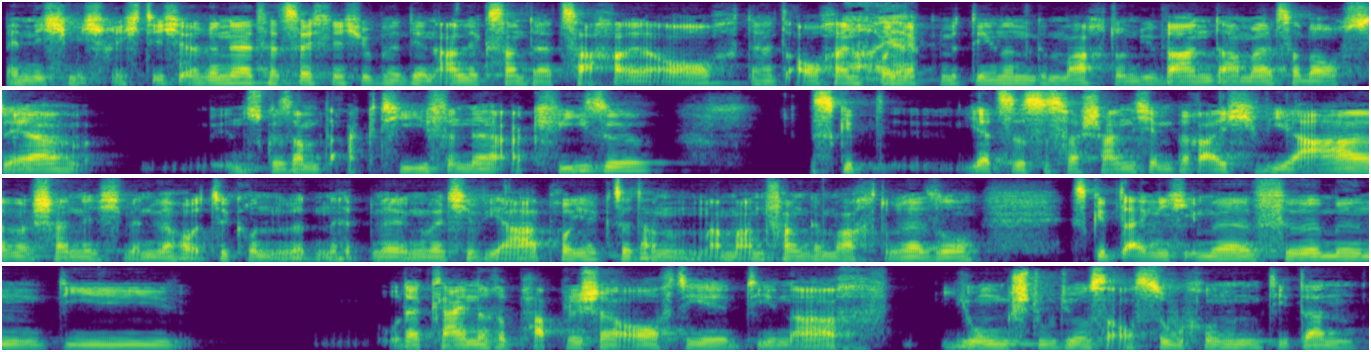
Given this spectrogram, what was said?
Wenn ich mich richtig erinnere, tatsächlich über den Alexander Zachal auch. Der hat auch ein ah, Projekt ja. mit denen gemacht und die waren damals aber auch sehr insgesamt aktiv in der Akquise. Es gibt, jetzt ist es wahrscheinlich im Bereich VR, wahrscheinlich, wenn wir heute gründen würden, hätten wir irgendwelche VR-Projekte dann am Anfang gemacht oder so. Es gibt eigentlich immer Firmen, die oder kleinere Publisher auch, die, die nach jungen Studios auch suchen, die dann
